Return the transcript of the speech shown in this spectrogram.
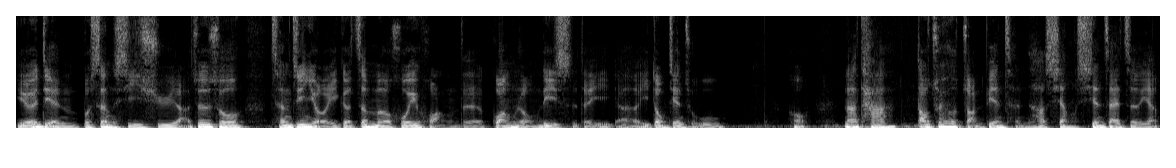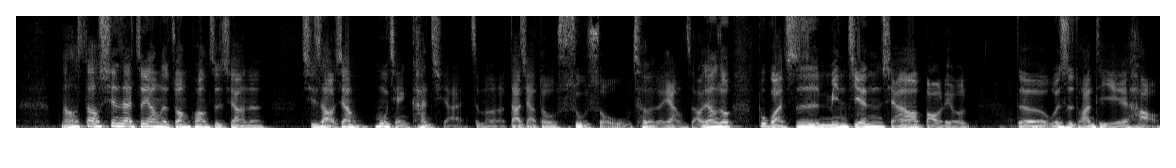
有一点不胜唏嘘啦。就是说，曾经有一个这么辉煌的光荣历史的一呃一栋建筑物，哦，那它到最后转变成它像现在这样，然后到现在这样的状况之下呢？其实好像目前看起来，怎么大家都束手无策的样子，好像说不管是民间想要保留的文史团体也好，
